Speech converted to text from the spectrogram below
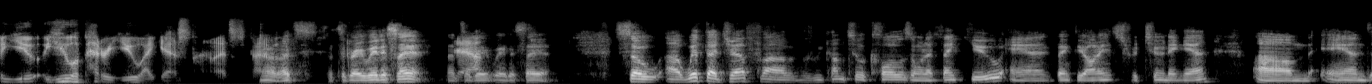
you you a better you. I guess that's kind oh, of that's that's a great way to say it. That's yeah. a great way to say it. So, uh, with that, Jeff, uh, as we come to a close, I want to thank you and thank the audience for tuning in. Um, and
